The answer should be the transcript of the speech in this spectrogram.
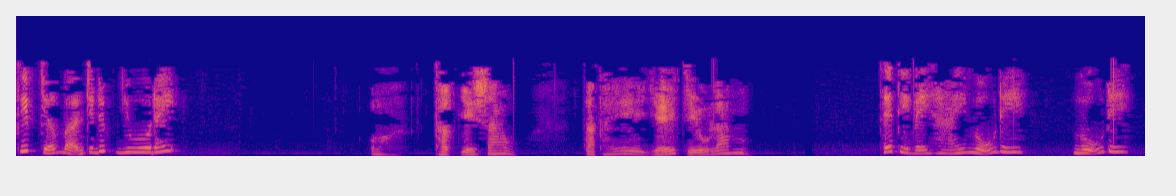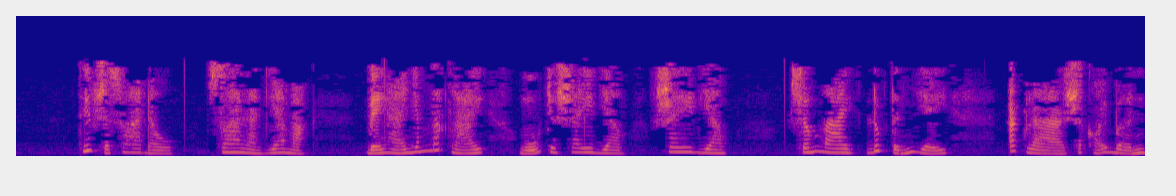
Thiếp chữa bệnh cho đức vua đấy. Ôi, thật vậy sao? Ta thấy dễ chịu lắm. Thế thì bị hại ngủ đi, ngủ đi. Thiếp sẽ xoa đầu, xoa làn da mặt, bệ hạ nhắm mắt lại, ngủ cho say vào, say vào. Sớm mai, lúc tỉnh dậy, ắt là sẽ khỏi bệnh,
